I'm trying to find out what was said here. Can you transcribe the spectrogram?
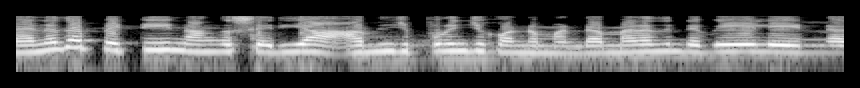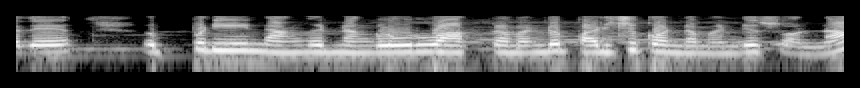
மனதை பற்றி நாங்க சரியா அறிஞ்சு புரிஞ்சு கொண்டோம்டா மனதின் வேலை என்னது? எப்படி நாங்கள் நாங்கள் உருவாக்குறோம்னு படிச்சு கொண்டோம்னு சொன்னா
